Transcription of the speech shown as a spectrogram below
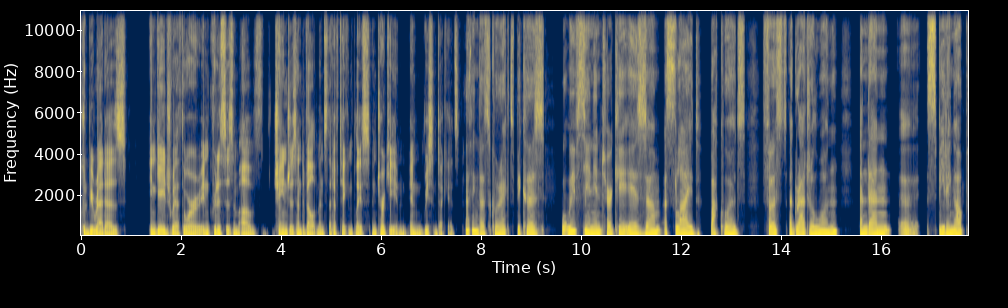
could be read as engaged with or in criticism of changes and developments that have taken place in Turkey in, in recent decades. I think that's correct because what we've seen in Turkey is um, a slide backwards, first a gradual one, and then uh, speeding up.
